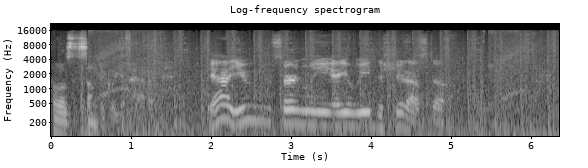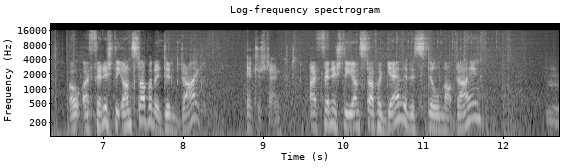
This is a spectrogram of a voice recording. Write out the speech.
Caused some degree of havoc. Yeah, you certainly AoE'd the shit out of stuff. Oh, I finished the unstop and it didn't die. Interesting. I finished the unstop again, it is still not dying. Hmm.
